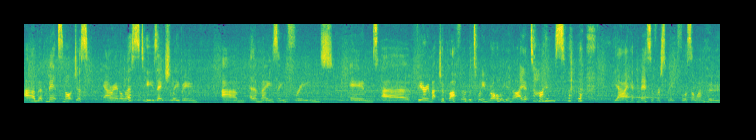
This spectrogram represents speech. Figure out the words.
uh, but Matt's not just our analyst, he's actually been um, an amazing friend and uh, very much a buffer between Roly and I at times. yeah, I have massive respect for someone who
